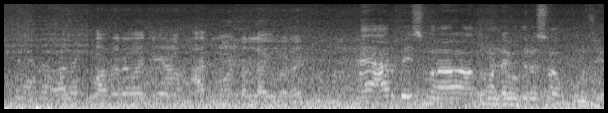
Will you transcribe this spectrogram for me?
आधा घंटा लगभग आठ घंटा भीतर सब पहुँचे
